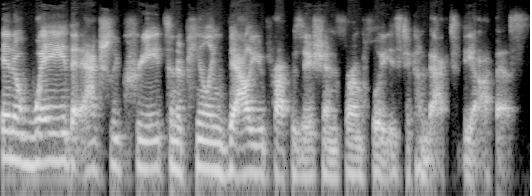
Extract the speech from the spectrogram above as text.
in a way that actually creates an appealing value proposition for employees to come back to the office.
